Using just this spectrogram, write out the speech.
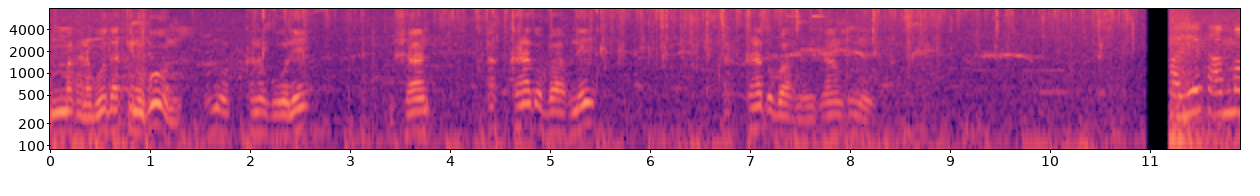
Amma kana booda akka nu goonu kun akkana goonee bishaan akkana xobaafnee akkana xobaafne bishaan kun Hayyeeka amma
